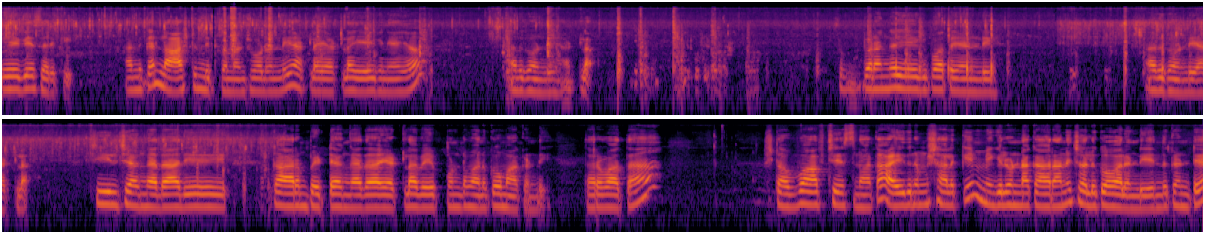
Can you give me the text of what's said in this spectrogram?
వేగేసరికి. అందుకని లాస్ట్ని తిప్పుకున్నాం చూడండి అట్లా ఎట్లా ఏగినాయో. అదిగోండి అట్లా. శుభ్రంగా ఏగిపోతాయండి. అదిగోండి అట్లా. చీల్చాం కదా అది కారం పెట్టాం కదా ఎట్లా వేపుకుంటాం అనుకోమాకండి. తర్వాత స్టవ్ ఆఫ్ చేసినాక ఐదు నిమిషాలకి మిగిలిన కారాన్ని చల్లుకోవాలండి. ఎందుకంటే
